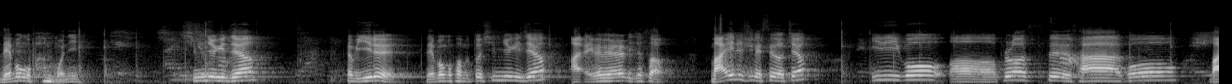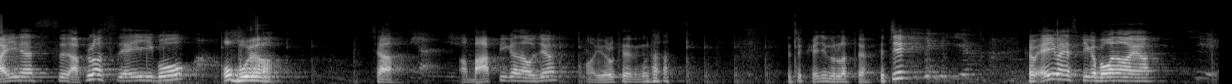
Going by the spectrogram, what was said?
4번 곱하면 뭐니? 16이죠? 그럼 2를 4번 곱하면 또 16이죠? 아, 에베베 미쳐서 마일을 지금 X에 넣었죠? 1이고 어, 플러스 4고 마이너스 아 플러스 A고 어 뭐야? 자. 아, 마비가 나오죠? 어, 이렇게 되는구나. 그때 괜히 놀랐어요. 됐지? 그럼 A-B가 뭐가 나와요? 10.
